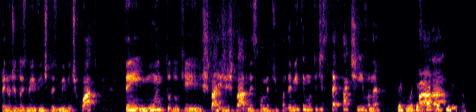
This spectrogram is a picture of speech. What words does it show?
período de 2020 2024, tem muito do que está registrado nesse momento de pandemia, tem muito de expectativa, né? Tem muita expectativa.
